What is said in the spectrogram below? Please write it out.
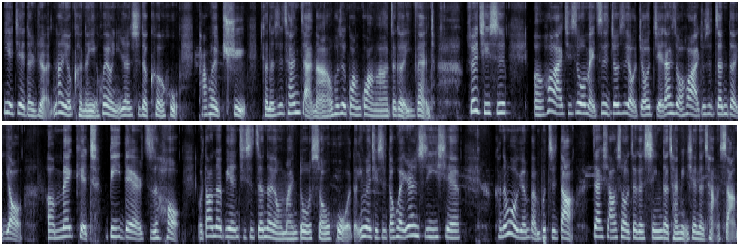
业界的人，那有可能也会有你认识的客户，他会去，可能是参展啊，或是逛逛啊，这个 event。所以其实，嗯、后来其实我每次就是有纠结，但是我后来就是真的有，呃，make it be there 之后，我到那边其实真的有蛮多收获的，因为其实都会认识一些。可能我原本不知道，在销售这个新的产品线的厂商，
